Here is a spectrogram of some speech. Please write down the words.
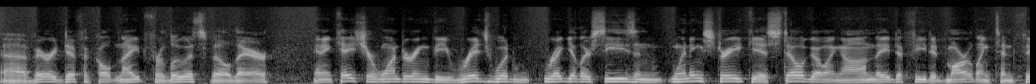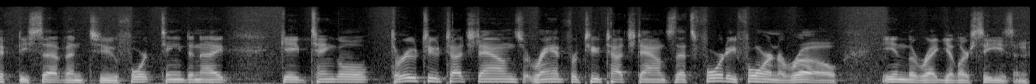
uh, very difficult night for Louisville there. And in case you're wondering, the Ridgewood regular season winning streak is still going on. They defeated Marlington 57 to 14 tonight. Gabe Tingle threw two touchdowns, ran for two touchdowns. That's 44 in a row in the regular season.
